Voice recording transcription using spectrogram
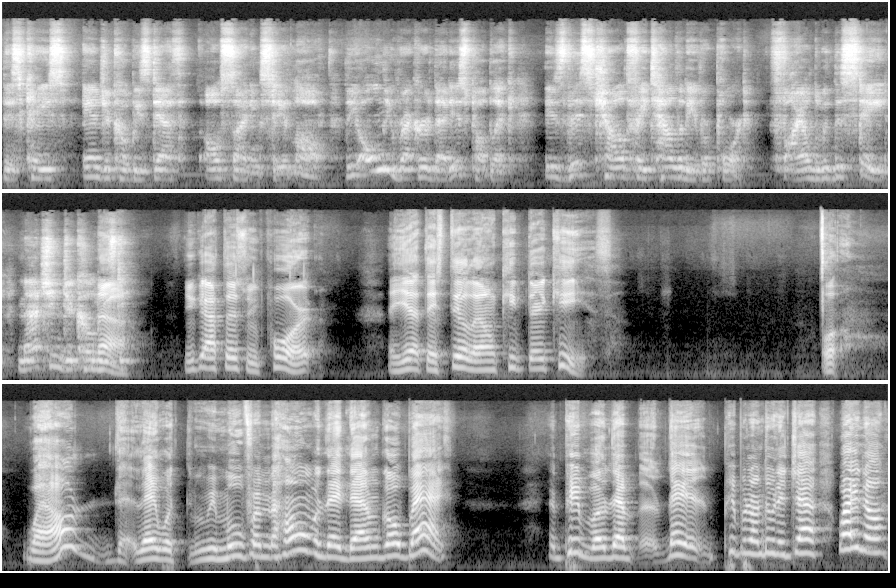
This case and Jacoby's death, all citing state law. The only record that is public is this child fatality report filed with the state matching Jacoby's. Now, de- you got this report, and yet they still let them keep their kids. Well, Well, they were removed from the home, but they let them go back. And people that they people don't do their job. Well, you know,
